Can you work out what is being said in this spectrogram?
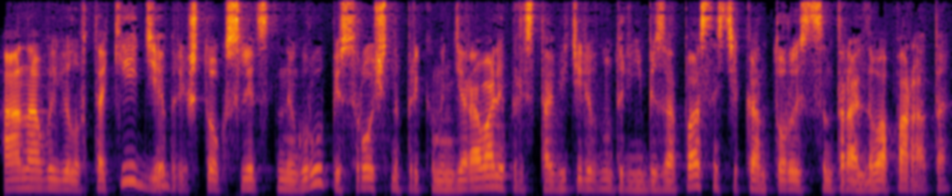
а она вывела в такие дебри, что к следственной группе срочно прикомандировали представителей внутренней безопасности конторы из центрального аппарата.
